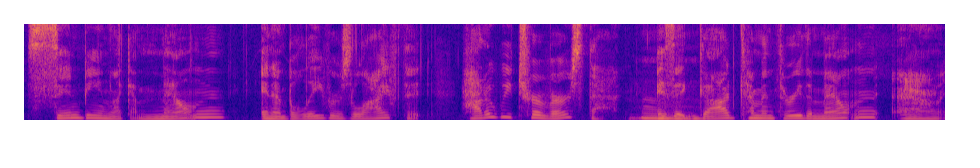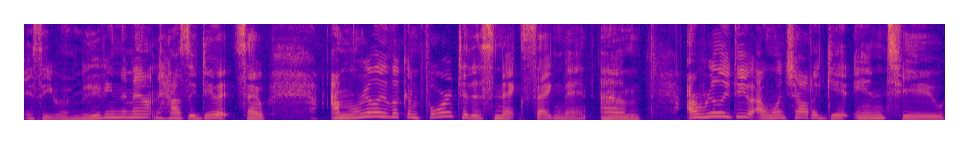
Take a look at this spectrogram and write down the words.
sin being like a mountain in a believer's life that how do we traverse that? Is it God coming through the mountain? Um, is he removing the mountain? How's he do it? So I'm really looking forward to this next segment. Um, I really do. I want y'all to get into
